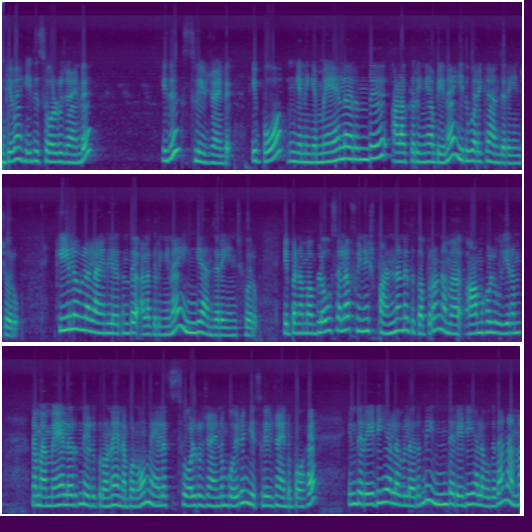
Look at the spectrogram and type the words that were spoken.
ஓகேவா இது ஷோல்டர் ஜாயிண்ட்டு இது ஸ்லீவ் ஜாயிண்ட்டு இப்போது இங்கே நீங்கள் மேலேருந்து அளக்குறீங்க அப்படின்னா இது வரைக்கும் அஞ்சரை இன்ச் வரும். கீழே உள்ள லைன்லேருந்து அளக்குறீங்கன்னா இங்கே அஞ்சரை இன்ச் வரும். இப்போ நம்ம ப்ளவுஸ் எல்லாம் ஃபினிஷ் பண்ணினதுக்கப்புறம் நம்ம ஆம்ஹோல் உயரம் நம்ம மேலேருந்து எடுக்கிறோன்னா என்ன பண்ணுவோம்? மேலே ஷோல்டர் ஜாயிண்ட்டும் போயிடும் இங்கே ஸ்லீவ் ஜாயிண்ட் போக. இந்த ரெடி அளவுலேருந்து இந்த ரெடி அளவுக்கு தான் நம்ம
